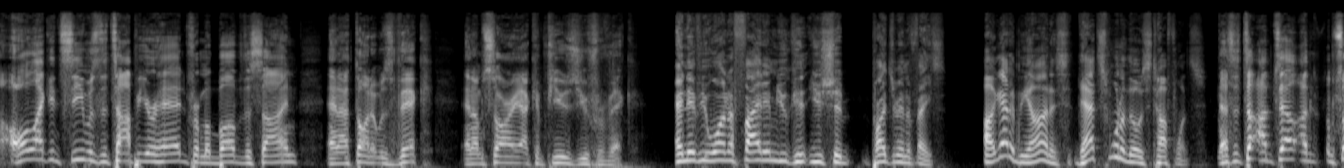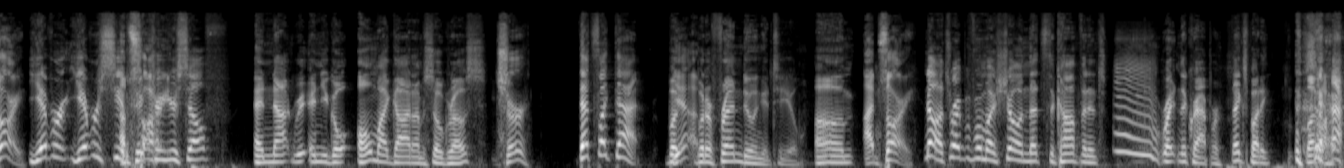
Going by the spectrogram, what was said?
I all I could see was the top of your head from above the sign, and I thought it was Vic. And I'm sorry I confused you for Vic. And if you want to fight him, you could, you should punch him in the face. I got to be honest. That's one of those tough ones. That's a. T- I'm tell. I'm, I'm sorry. You ever you ever see a I'm picture sorry. of yourself and not re- and you go, "Oh my god, I'm so gross." Sure. That's like that. But Yeah. but a friend doing it to you. Um, I'm sorry. no, it's right before my show, and that's the confidence. Mm, right in the crapper. Thanks, buddy. But.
